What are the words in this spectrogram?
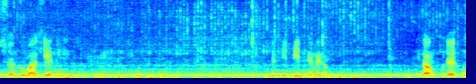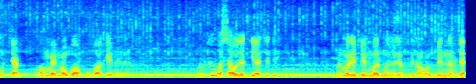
ส่ วนผู้ว่าเขตนี่เป็นวินวินอย่างไรดอกพี่น้องผู้ใดหูจักคอมเมนต์มาบอกผู้ว่าเคนหน่อยเด้อมันคือว่าเศร้าจักเทียจะดิมันไม่ได้เป็นเมิดมือแล้วพี่น้องมันเป็นตั้งแต่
